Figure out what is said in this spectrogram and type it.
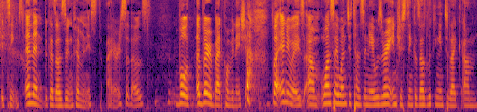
it seems and then because i was doing feminist ir so that was both a very bad combination but anyways um, once i went to tanzania it was very interesting because i was looking into like um,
